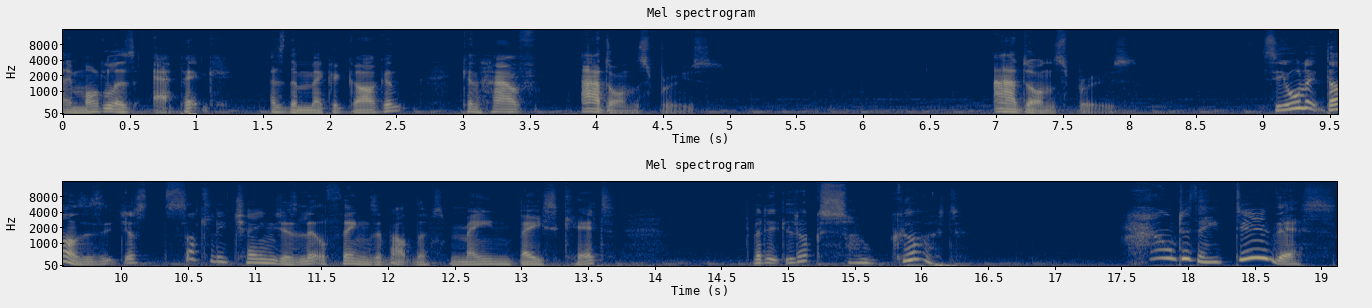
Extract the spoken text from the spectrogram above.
a model as epic as the Mega Gargant can have add-on sprues? Add-on sprues. See, all it does is it just subtly changes little things about the main base kit, but it looks so good. How do they do this?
